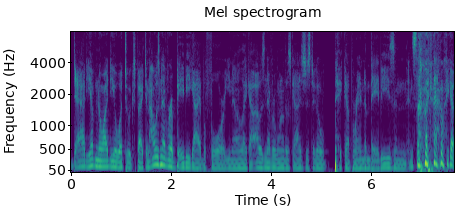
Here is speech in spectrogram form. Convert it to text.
dad, you have no idea what to expect. And I was never a baby guy before, you know, like I, was never one of those guys just to go pick up random babies and, and stuff like that. Like I,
